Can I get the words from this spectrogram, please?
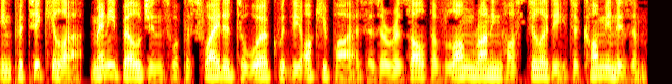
In particular, many Belgians were persuaded to work with the occupiers as a result of long-running hostility to communism,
